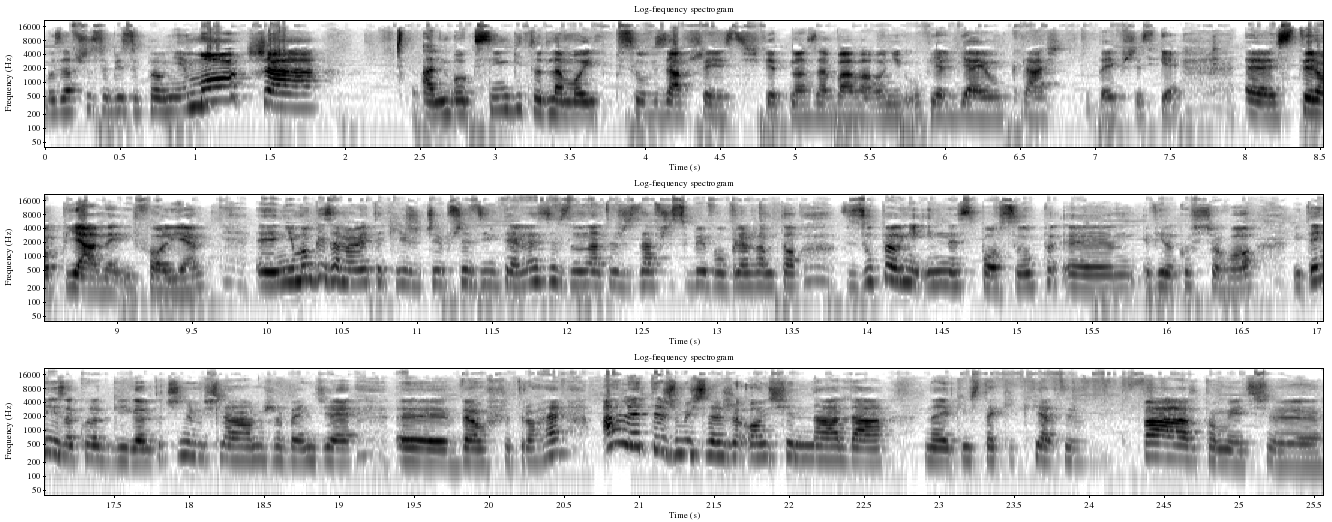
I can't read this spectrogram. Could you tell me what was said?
bo zawsze sobie zupełnie mocza! Unboxingi to dla moich psów zawsze jest świetna zabawa. Oni uwielbiają kraść tutaj wszystkie e, styropiany i folie. E, nie mogę zamawiać takich rzeczy przez internet, ze względu na to, że zawsze sobie wyobrażam to w zupełnie inny sposób, e, wielkościowo. I ten jest akurat gigantyczny. Myślałam, że będzie e, węższy trochę, ale też myślę, że on się nada na jakieś takie kwiaty. Warto mieć. E,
